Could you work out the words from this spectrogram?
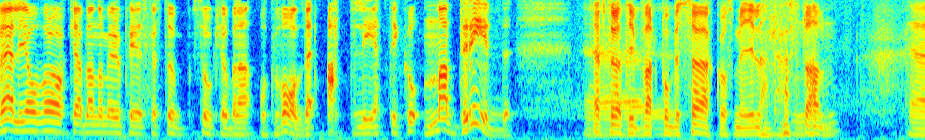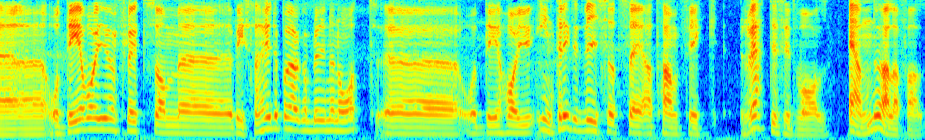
välja och vraka bland de europeiska sto- storklubbarna och valde Atletico Madrid. Efter att typ varit på Eh, besök hos Milan nästan. Eh, och det var ju en flytt som eh, vissa höjde på ögonbrynen åt. Eh, och det har ju inte riktigt visat sig att han fick rätt i sitt val. Ännu i alla fall.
